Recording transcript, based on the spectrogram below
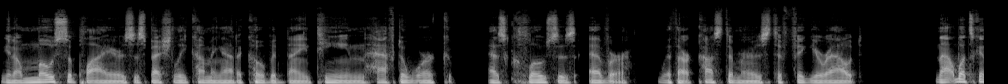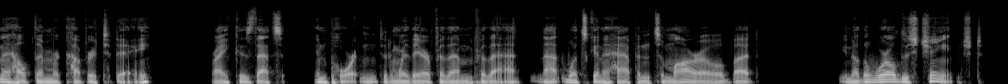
you know, most suppliers, especially coming out of COVID 19, have to work as close as ever with our customers to figure out not what's going to help them recover today, right? Because that's important and we're there for them for that. Not what's going to happen tomorrow, but, you know, the world has changed.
